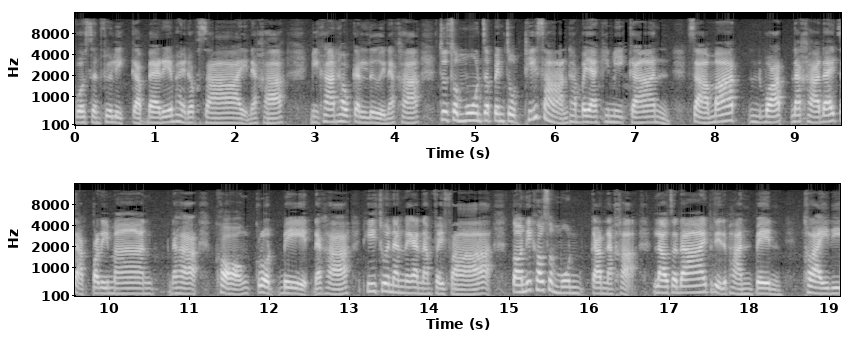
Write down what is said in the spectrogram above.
กรดซัลฟิวริกกับแบเรียมไฮดรอกไซด์นะคะ มีค่าเท่ากันเลยนะคะ จุดสมมูลจะเป็นจุดที่สารทำปฏิกิริยาเคมีกัน สามารถวัดนะคะได้จากปริมาณนะคะของกรดเบสนะคะ ที่ช่วยนำในการนำไฟฟ้า ตอนที่เขาสมมูลกันนะคะเราจะได้ผลิตภัณฑ์เป็นใครดี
